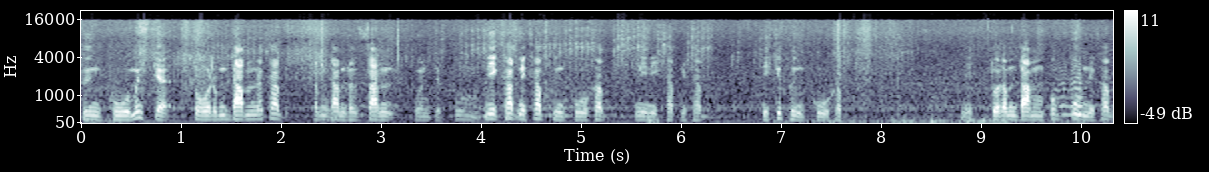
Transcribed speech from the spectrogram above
พึ่งผูมันจะโตดำๆนะครับดำๆสันส่วนจะปุ้มๆนี่ครับนี่ครับพึ่งผูครับ นี่นี่ครับนี่ครับ นี่คือพึ่งผูครับนี่ตัวดำๆปุ้มๆนี่ครับ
